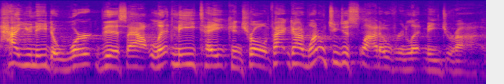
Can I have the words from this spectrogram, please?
how you need to work this out. Let me take control. In fact, God, why don't you just slide over and let me drive?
